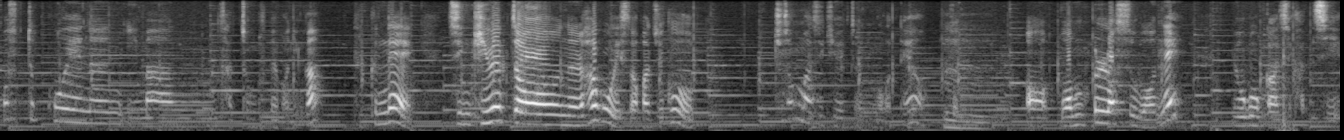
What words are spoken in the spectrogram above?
코스트코에는 24,900원인가? 근데 지금 기획전을 하고 있어가지고 추석 맞이 기획전인 것 같아요. 음. 어, 원 플러스 원에 요거까지 같이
